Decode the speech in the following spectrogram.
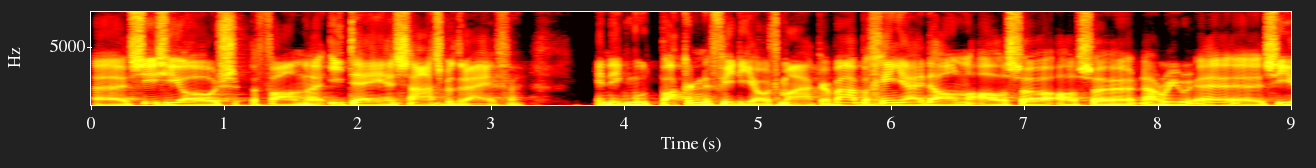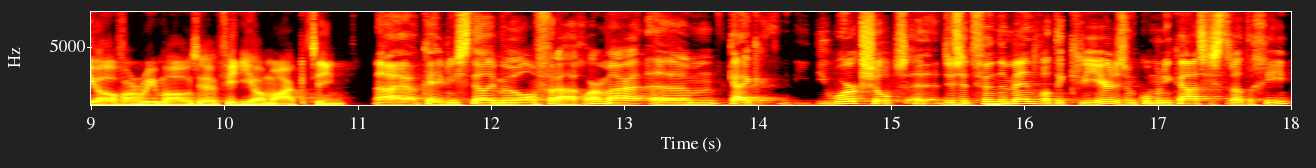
uh, CCO's van IT en SaaS bedrijven. En ik moet pakkende video's maken. Waar begin jij dan als, als nou, re, CEO van remote video marketing? Nou ja, oké, nu stel je me wel een vraag hoor. Maar um, kijk, die, die, workshops, dus het fundament wat ik creëer, dus een communicatiestrategie,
